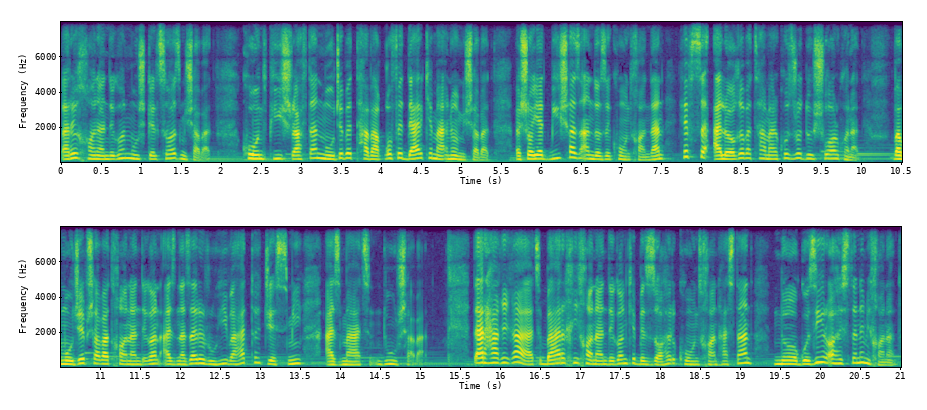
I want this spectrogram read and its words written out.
برای خوانندگان مشکل ساز می شود کند پیش رفتن موجب توقف درک معنا می شود و شاید بیش از اندازه کند خواندن حفظ علاقه و تمرکز را دشوار کند و موجب شود خوانندگان از نظر روحی و حتی جسمی از متن دور شوند. در حقیقت برخی خوانندگان که به ظاهر کندخوان هستند ناگزیر آهسته نمی‌خوانند.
